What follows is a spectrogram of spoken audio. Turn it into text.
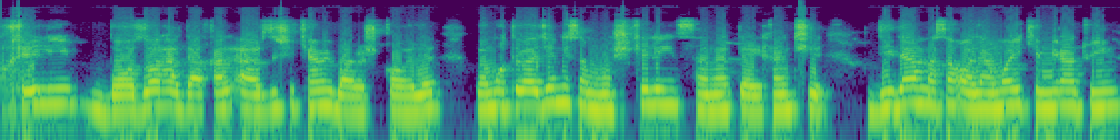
خیلی بازار حداقل ارزش کمی براش قائله و متوجه نیستم مشکل این صنعت دقیقا چیه. دیدم مثلا آدمایی که میرن تو این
